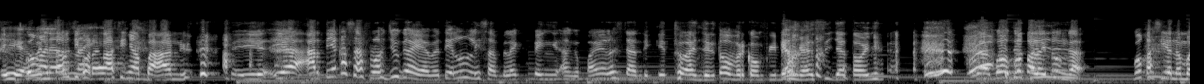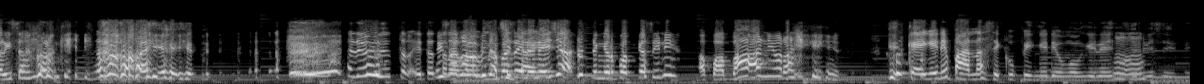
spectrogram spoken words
Iya gue nggak tahu sih nah, korelasinya apaan. iya, iya artinya kan self love juga ya berarti lu Lisa Blackpink anggap aja lu cantik itu anjir itu overconfident gak sih jatuhnya? Nggak gue gue kalau itu nggak gue kasihan sama Lisa kalau kayak gitu. Oh iya iya aduh itu, ter, itu Lisa kalau bisa bahasa. Indonesia terus denger podcast ini apa-apaan nih orang? Ini kayaknya dia panas sih kupingnya dia omongin aja Mm-mm. di sini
